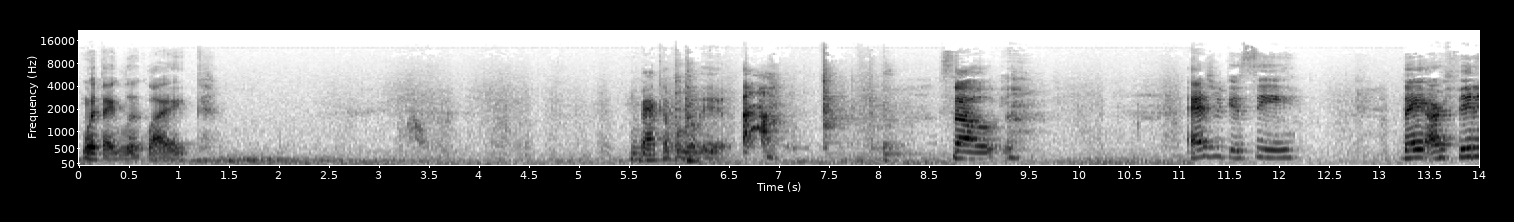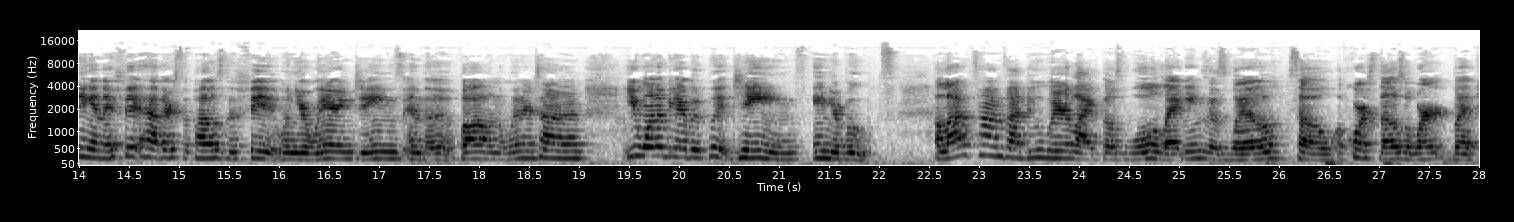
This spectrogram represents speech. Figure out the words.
what they look like. Back up a little bit. Ah. So, as you can see, they are fitting and they fit how they're supposed to fit when you're wearing jeans in the fall and the winter time. You want to be able to put jeans in your boots. A lot of times I do wear like those wool leggings as well. So of course those will work. But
